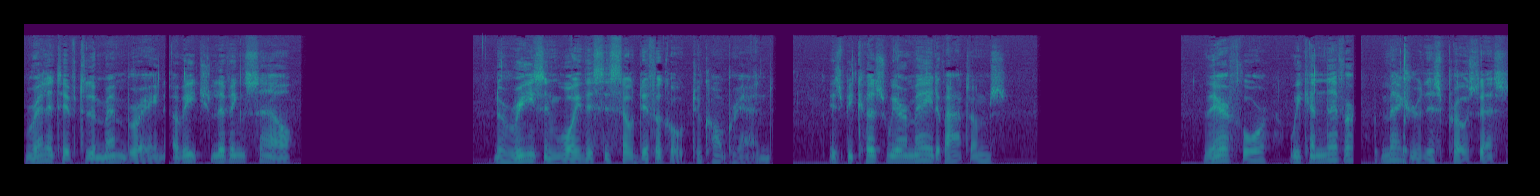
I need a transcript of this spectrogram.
relative to the membrane of each living cell. The reason why this is so difficult to comprehend is because we are made of atoms. Therefore, we can never measure this process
